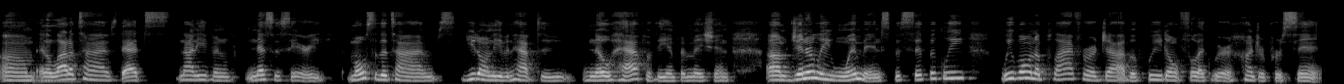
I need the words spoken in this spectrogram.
um, and a lot of times that's not even necessary. Most of the times, you don't even have to know half of the information. Um, generally, women specifically, we won't apply for a job if we don't feel like we're hundred percent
